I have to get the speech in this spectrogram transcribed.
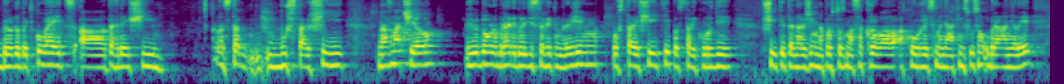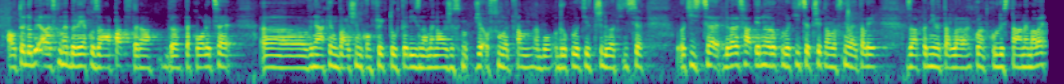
byl dobyt Kuwait a tehdejší Bush starší naznačil, že by bylo dobré, kdyby lidi svedli ten režim, postali šíti, postali kurdi, šíty ten režim naprosto zmasakroval a kurdy jsme nějakým způsobem ubránili. A od té doby ale jsme byli jako západ, teda ta koalice eh, v nějakém válečném konfliktu, který znamenal, že, jsme, že 8 let tam, nebo od roku 2003 do 2091 roku 2003 tam vlastně letali západní letadla jako nad Kurdistánem, ale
